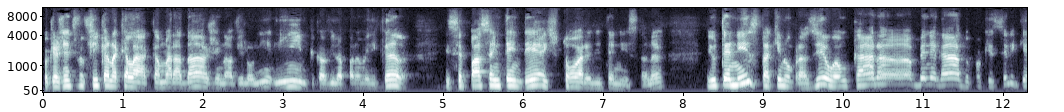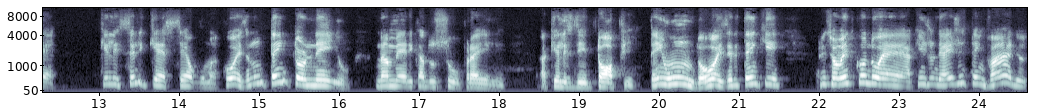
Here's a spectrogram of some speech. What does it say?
porque a gente fica naquela camaradagem na Vila Olímpica, Vila Pan-Americana, e você passa a entender a história de tenista, né? E o tenista aqui no Brasil é um cara benegado, porque se ele quer que ele se ele quer ser alguma coisa, não tem torneio na América do Sul para ele, aqueles de top. Tem um, dois, ele tem que principalmente quando é aqui em Jundiaí a gente tem várias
